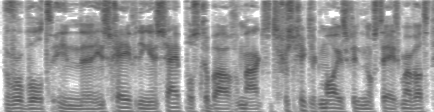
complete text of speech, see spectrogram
bijvoorbeeld in, in Scheveningen een zijpostgebouw gemaakt. Wat verschrikkelijk mooi is, vind ik nog steeds. Maar wat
